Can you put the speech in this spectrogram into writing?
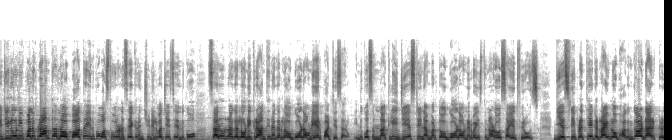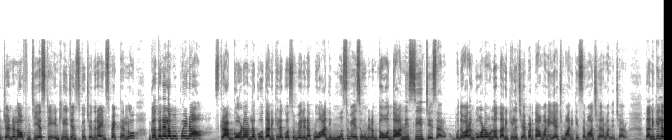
సిటీలోని పలు ప్రాంతాల్లో పాత ఇనుప వస్తువులను సేకరించి నిల్వ చేసేందుకు సరూర్ నగర్లోని క్రాంతినగర్లో గోడౌన్ ఏర్పాటు చేశారు. ఇందుకోసం నకిలీ జీఎస్టీ నెంబర్తో గోడౌన్ నిర్వహిస్తున్నాడు సయ్యద్ ఫిరోజ్. జీఎస్టీ ప్రత్యేక డ్రైవ్లో భాగంగా డైరెక్టర్ జనరల్ ఆఫ్ జీఎస్టీ ఇంటెలిజెన్స్కు చెందిన ఇన్స్పెక్టర్లు గత నెల ముప్పైన స్క్రాప్ గోడౌన్లకు తనిఖీల కోసం వెళ్ళినప్పుడు అది మూసివేసి ఉండటంతో దాన్ని సీజ్ చేశారు. బుధవారం గోడౌన్లో తనిఖీలు చేపడతామని యజమానికి సమాచారం అందించారు. తనిఖీల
